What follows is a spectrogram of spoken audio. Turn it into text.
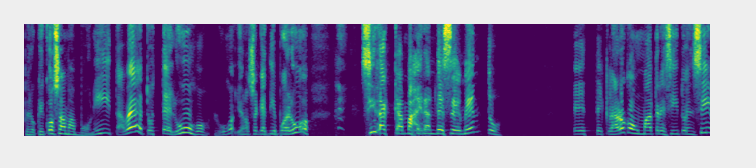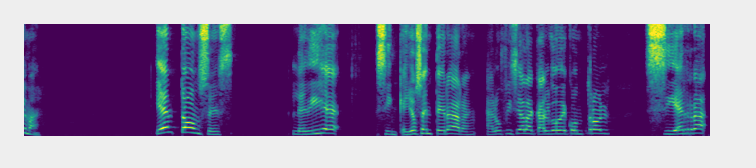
Pero qué cosa más bonita, ve, todo este lujo, lujo, yo no sé qué tipo de lujo, si las camas eran de cemento, este, claro, con un matrecito encima. Y entonces le dije, sin que ellos se enteraran, al oficial a cargo de control, cierra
